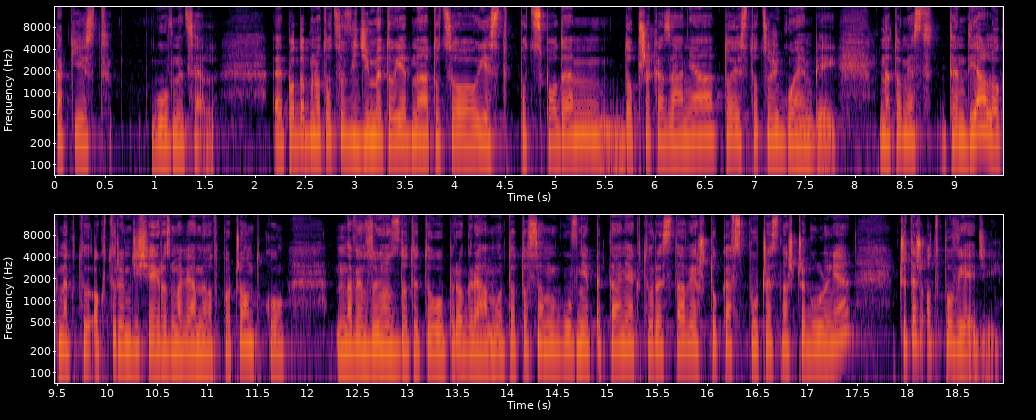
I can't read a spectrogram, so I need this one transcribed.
Taki jest główny cel. E, Podobno to, co widzimy, to jedno, a to, co jest pod spodem do przekazania, to jest to coś głębiej. Natomiast ten dialog, o którym dzisiaj rozmawiamy od początku, nawiązując do tytułu programu, to to są głównie pytania, które stawia sztuka współczesna szczególnie, czy też odpowiedzi?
